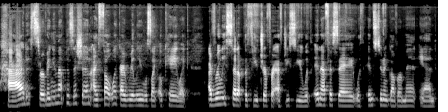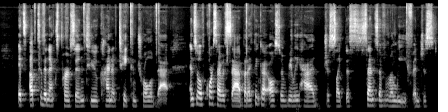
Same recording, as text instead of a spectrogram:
had serving in that position, I felt like I really was like, okay, like I've really set up the future for FGCU within FSA, within student government, and it's up to the next person to kind of take control of that. And so, of course, I was sad, but I think I also really had just like this sense of relief and just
